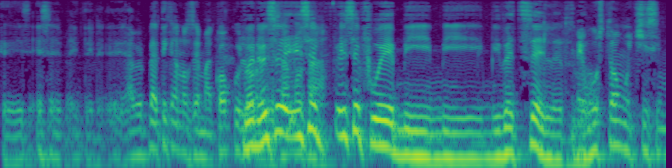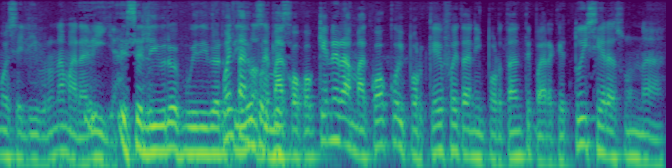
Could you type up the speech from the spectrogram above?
es- es- eh, a ver, platícanos de Macoco. Y bueno ese, ese, a- ese fue mi, mi, mi bestseller. Me ¿no? gustó muchísimo ese libro, una maravilla. Ese libro es muy divertido. Cuéntanos de Macoco. ¿Quién era Macoco y por qué fue tan importante para que tú hicieras una,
